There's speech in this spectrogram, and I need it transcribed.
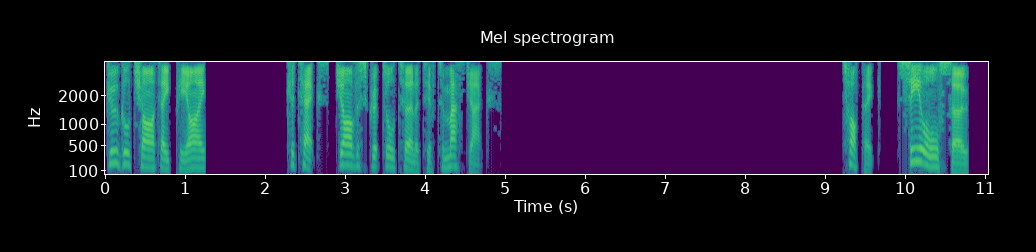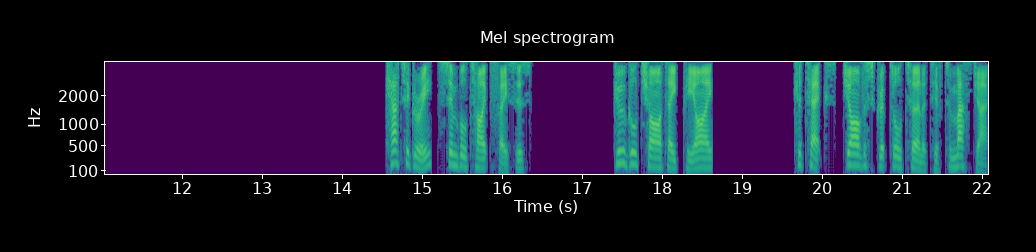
Google Chart API KaTeX – JavaScript alternative to MathJax. Topic. See also Category – Symbol typefaces. Google Chart API KaTeX – JavaScript alternative to MathJax.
